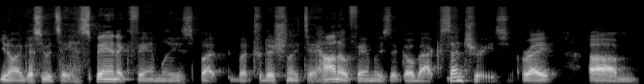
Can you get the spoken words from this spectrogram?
you know, I guess you would say Hispanic families, but but traditionally Tejano families that go back centuries, right? Um,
